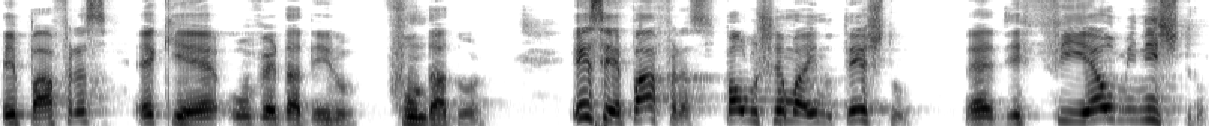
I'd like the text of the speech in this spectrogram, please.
Epáfras, é que é o verdadeiro fundador. Esse Epáfras, Paulo chama aí no texto né, de fiel ministro.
